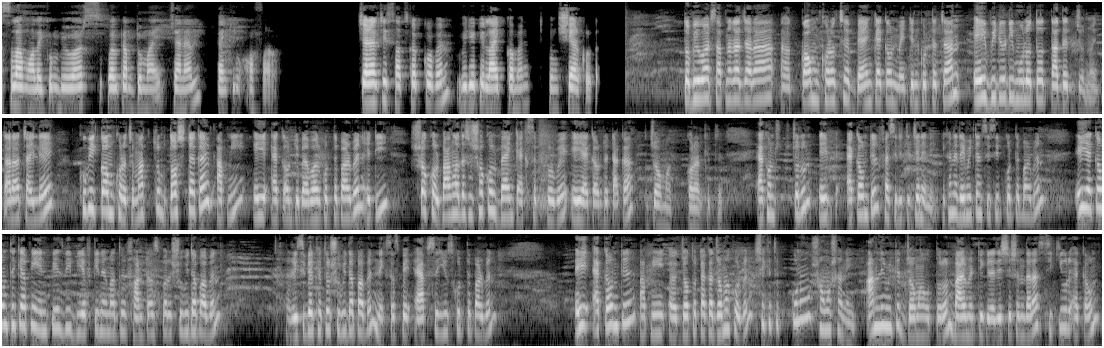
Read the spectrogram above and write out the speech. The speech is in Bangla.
আসসালামু আলাইকুম viewers, welcome to my channel banking offer. চ্যানেলটি সাবস্ক্রাইব করবেন, ভিডিওটি লাইক, কমেন্ট এবং শেয়ার করবেন। তো ভিউয়ার্স, আপনারা যারা কম খরচে ব্যাংক অ্যাকাউন্ট মেনটেন করতে চান, এই ভিডিওটি মূলত তাদের জন্যই। তারা চাইলে খুবই কম খরচে, মাত্র দশ টাকায় আপনি এই অ্যাকাউন্টটি ব্যবহার করতে পারবেন। এটি সকল, বাংলাদেশের সকল ব্যাংক অ্যাকসেপ্ট করবে এই অ্যাকাউন্টে টাকা জমা করার ক্ষেত্রে। এখন চলুন এই অ্যাকাউন্টের ফ্যাসিলিটি জেনে নিই। এখানে রেমিটেন্স রিসিভ করতে পারবেন। এই অ্যাকাউন্ট থেকে আপনি এনপিএসবি বিএফটিন এর মাধ্যমে ফান্ড ট্রান্সফারের সুবিধা পাবেন। রিসিভের ক্ষেত্রেও সুবিধা পাবেন। নেক্সাস পে অ্যাপসে ইউজ করতে পারবেন। এই অ্যাকাউন্টে আপনি যত টাকা জমা করবেন, সেক্ষেত্রে কোনো সমস্যা নেই। আনলিমিটেড জমা উত্তোলন বায়োমেট্রিক রেজিস্ট্রেশন দ্বারা সিকিউর অ্যাকাউন্ট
